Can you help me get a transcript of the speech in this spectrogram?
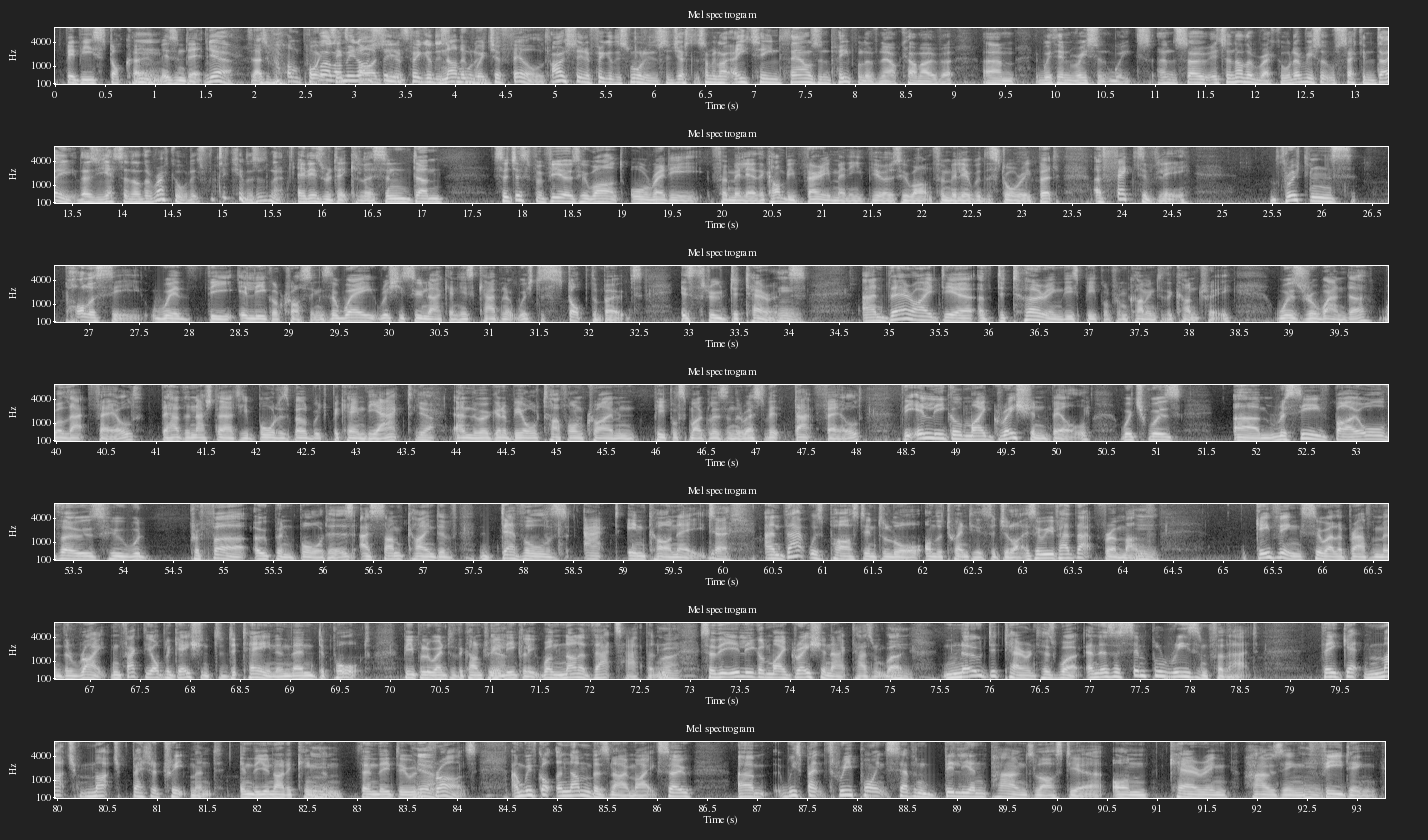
Bibby Stockholm, mm. isn't it? Yeah. So that's 1.6 well, I mean, barges, I've seen a figure this none morning. of which are filled. I've seen a figure this morning that suggests that something like 18,000 people have now come over um, within recent weeks. And so it's another record. Every sort of second day, there's yet another record. It's ridiculous, isn't it? It is ridiculous. And... Um, so, just for viewers who aren't already familiar, there can't be very many viewers who aren't familiar with the story, but effectively, Britain's policy with the illegal crossings, the way Rishi Sunak and his cabinet wish to stop the boats, is through deterrence. Mm. And their idea of deterring these people from coming to the country was Rwanda. Well, that failed. They had the Nationality Borders Bill, which became the Act. Yeah. And they were going to be all tough on crime and people smugglers and the rest of it. That failed. The Illegal Migration Bill, which was um, received by all those who would prefer open borders as some kind of devil's act incarnate. Yes. And that was passed into law on the 20th of July. So we've had that for a month. Mm. Giving Suella Braverman the right, in fact, the obligation to detain and then deport people who enter the country yeah. illegally. Well, none of that's happened. Right. So the Illegal Migration Act hasn't worked. Mm. No deterrent has worked. And there's a simple reason for that they get much, much better treatment in the United Kingdom mm. than they do in yeah. France. And we've got the numbers now, Mike. So um, we spent 3.7 billion pounds last year on caring, housing, mm. feeding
